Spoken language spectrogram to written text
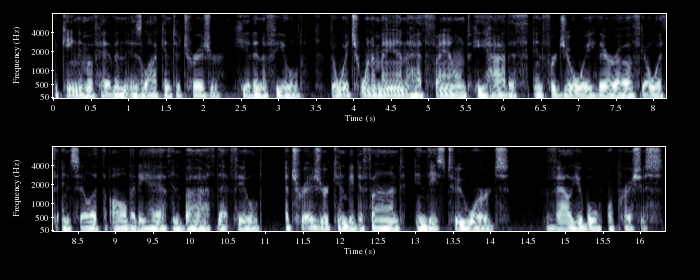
The kingdom of heaven is likened to treasure hid in a field, the which when a man hath found, he hideth, and for joy thereof goeth and selleth all that he hath and buyeth that field. A treasure can be defined in these two words valuable or precious.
